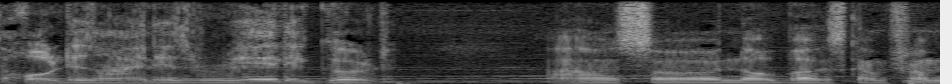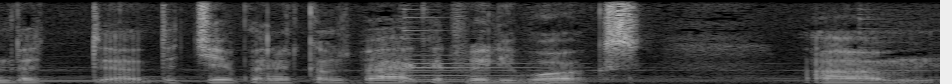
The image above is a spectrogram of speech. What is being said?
the whole design is really good uh, so no bugs come from the uh, the chip when it comes back. It really works. Um,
